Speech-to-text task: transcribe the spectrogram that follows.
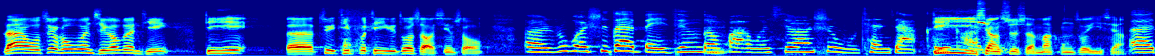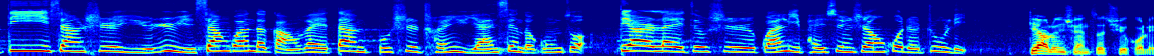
来，我最后问几个问题。第一，呃，最低不低于多少薪酬？呃，如果是在北京的话，我希望是五千加。第一意向是什么？工作意向？呃，第一意向是与日语相关的岗位，但不是纯语言性的工作。第二类就是管理培训生或者助理。第二轮选择去或留。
